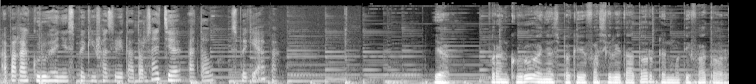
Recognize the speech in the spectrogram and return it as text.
Apakah guru hanya sebagai fasilitator saja atau sebagai apa? Ya, peran guru hanya sebagai fasilitator dan motivator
